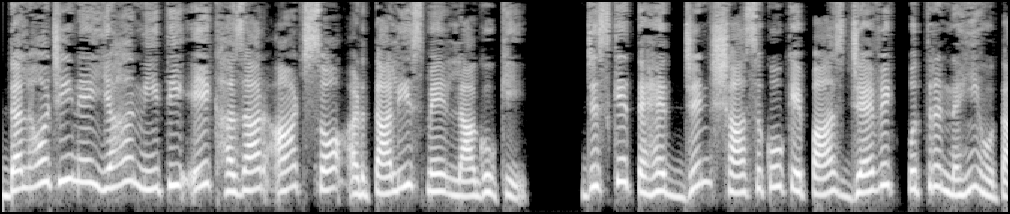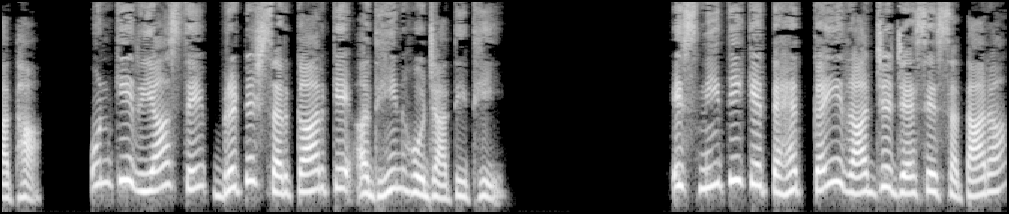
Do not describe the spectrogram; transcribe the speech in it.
डलहौजी ने यह नीति 1848 में लागू की, जिसके तहत जिन शासकों के पास जैविक पुत्र नहीं होता था उनकी रियासतें ब्रिटिश सरकार के अधीन हो जाती थी। इस नीति के तहत कई राज्य जैसे सतारा,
